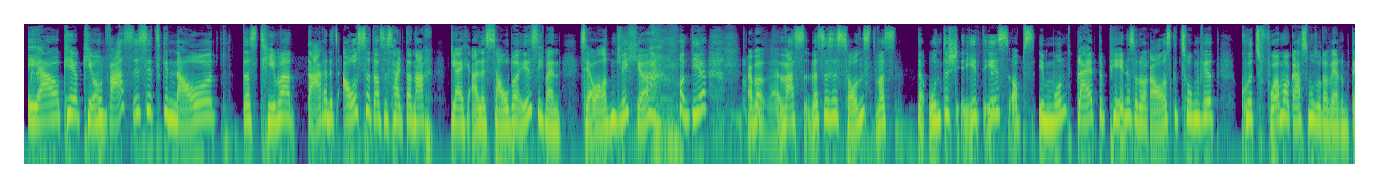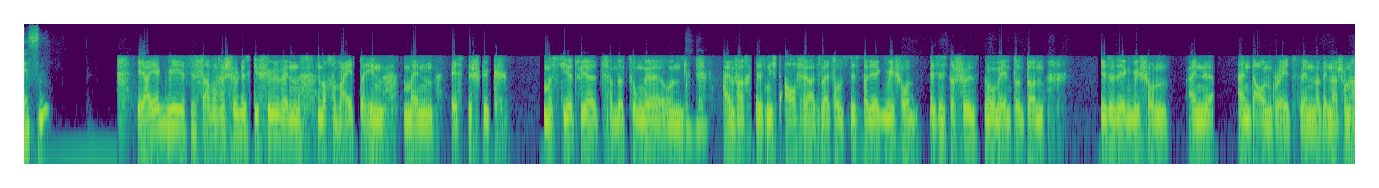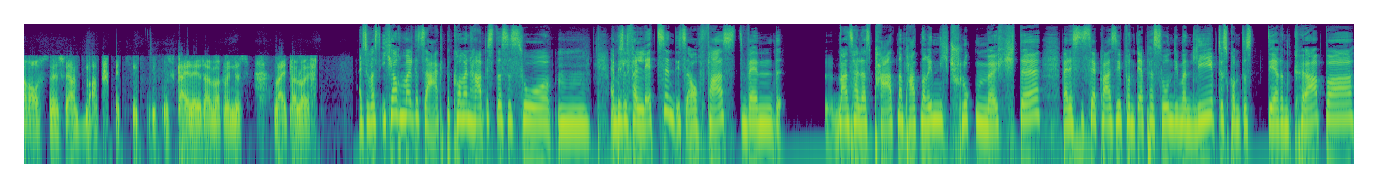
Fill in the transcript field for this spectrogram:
Ja, okay, okay. Und was ist jetzt genau das Thema darin jetzt, außer dass es halt danach gleich alles sauber ist? Ich meine, sehr ordentlich, ja, von dir. Aber was, was ist es sonst, was der Unterschied ist, ob es im Mund bleibt, der Penis, oder rausgezogen wird, kurz vorm Orgasmus oder währenddessen? Ja, irgendwie ist es einfach ein schönes Gefühl, wenn noch weiterhin mein bestes Stück massiert wird von der Zunge und einfach das nicht aufhört, weil sonst ist dann irgendwie schon, das ist der schönste Moment und dann ist es irgendwie schon ein, ein Downgrade, wenn, wenn er schon heraus ist während dem Abspitzen. Und das Geile ist einfach, wenn das weiterläuft. Also was ich auch mal gesagt bekommen habe, ist, dass es so mh, ein bisschen verletzend ist auch fast, wenn man es halt als Partner, Partnerin nicht schlucken möchte, weil es ist ja quasi von der Person, die man liebt, es kommt aus deren Körper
